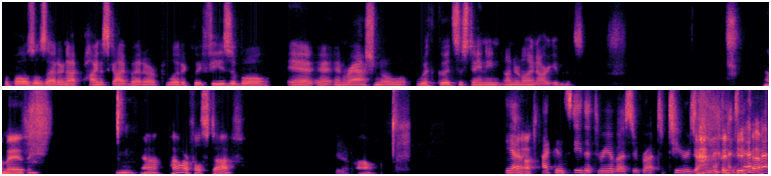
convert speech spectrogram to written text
proposals that are not pie in the sky, but are politically feasible and, and rational with good sustaining underlying arguments. Amazing. Mm. Yeah, powerful stuff. Yeah. Wow. Yeah, yeah, I can see the three of us are brought to tears on that. yeah,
